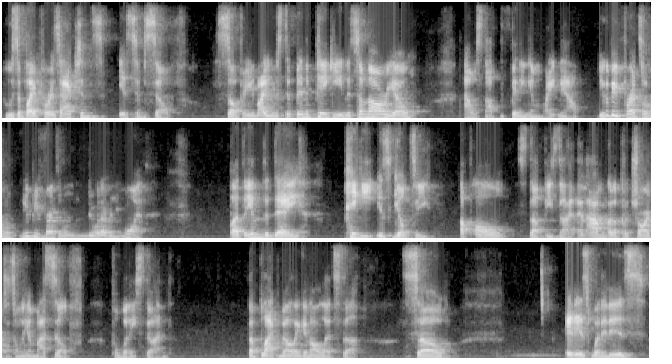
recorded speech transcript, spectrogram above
Who's to blame for his actions? It's himself. So for anybody who's defending Piggy in the scenario, I will stop defending him right now. You can be friends with him, you can be friends with him do whatever you want. But at the end of the day, Piggy is guilty of all stuff he's done. And I'm gonna put charges on him myself for what he's done. The blackmailing and all that stuff. So it is what it is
